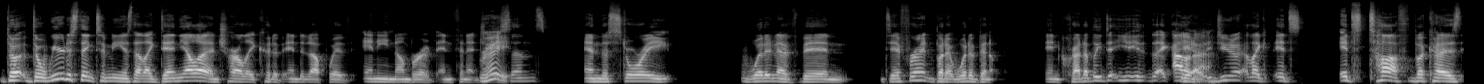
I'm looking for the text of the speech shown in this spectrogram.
the the weirdest thing to me is that like Daniela and Charlie could have ended up with any number of infinite Right. Jasons and the story wouldn't have been different, but it would have been incredibly di- like I don't Yeah. know. Do you know like it's it's tough because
